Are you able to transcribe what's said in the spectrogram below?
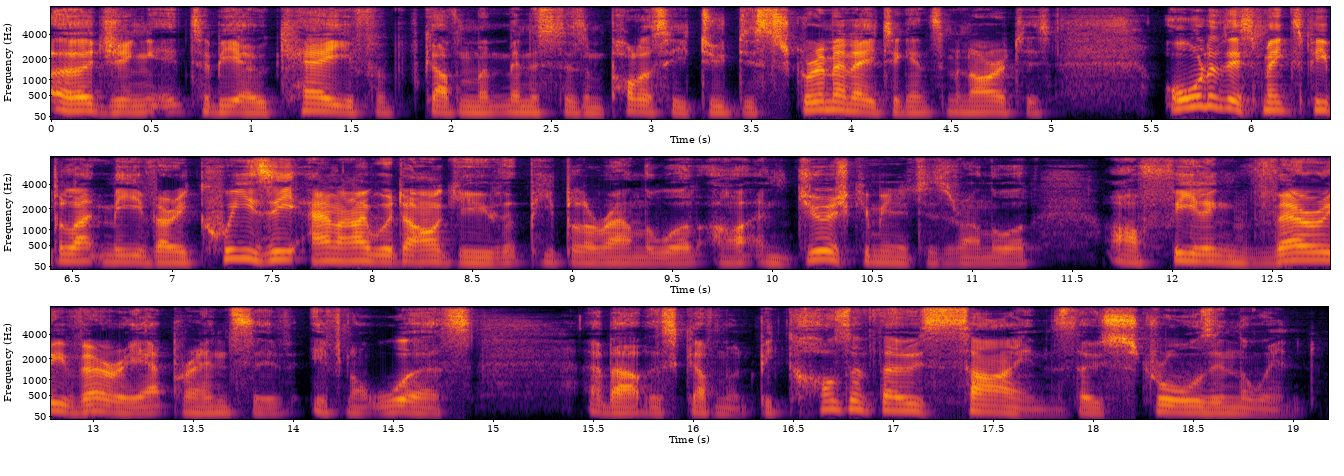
urging it to be okay for government ministers and policy to discriminate against minorities. All of this makes people like me very queasy, and I would argue that people around the world are, and Jewish communities around the world are feeling very, very apprehensive, if not worse, about this government because of those signs, those straws in the wind.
